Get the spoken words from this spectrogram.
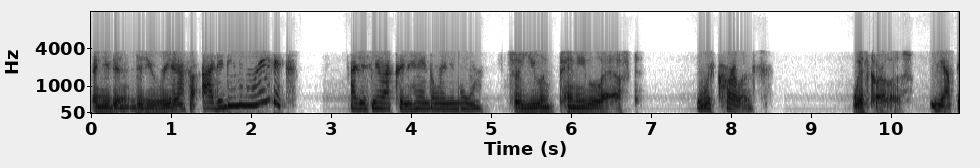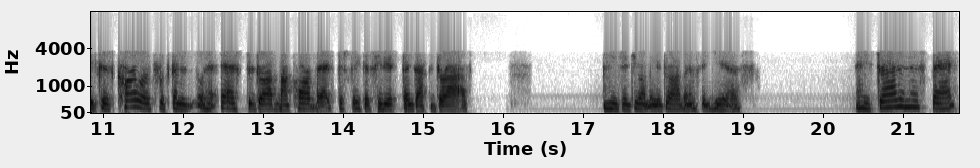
And you didn't? Did you read And I it? thought I didn't even read it. I just knew I couldn't handle anymore So you and Penny left with Carlos. with Carlos. Yeah, because Carlos was going to ask to drive my car back just because he didn't think I could drive. And he said, "Do you want me to drive?" And I said, "Yes." And he's driving us back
